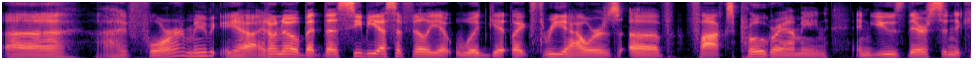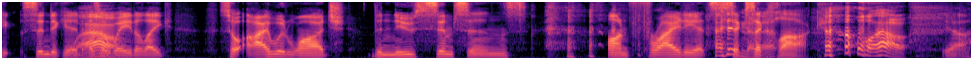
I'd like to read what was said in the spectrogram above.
uh I four maybe yeah I don't know, but the CBS affiliate would get like three hours of Fox programming and use their syndicate syndicate as a way to like. So I would watch the new Simpsons on Friday at six o'clock. wow. yeah.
